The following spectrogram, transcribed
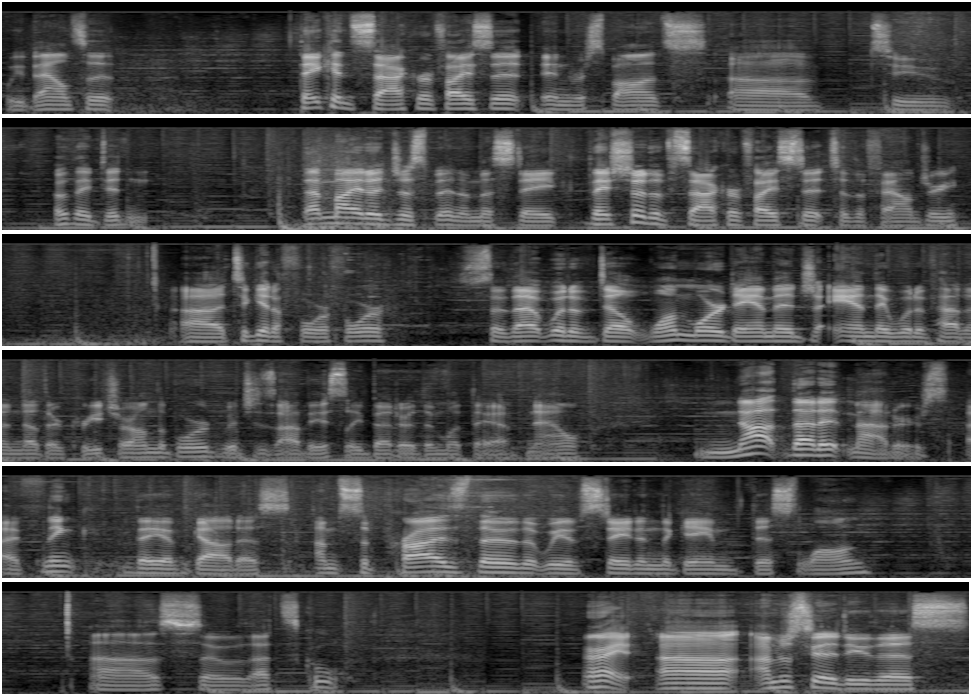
We bounce it. They can sacrifice it in response uh, to... Oh, they didn't. That might have just been a mistake. They should have sacrificed it to the Foundry uh, to get a 4-4. So that would have dealt one more damage, and they would have had another creature on the board, which is obviously better than what they have now. Not that it matters. I think they have got us. I'm surprised, though, that we have stayed in the game this long. Uh, so that's cool. All right, uh, I'm just going to do this.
